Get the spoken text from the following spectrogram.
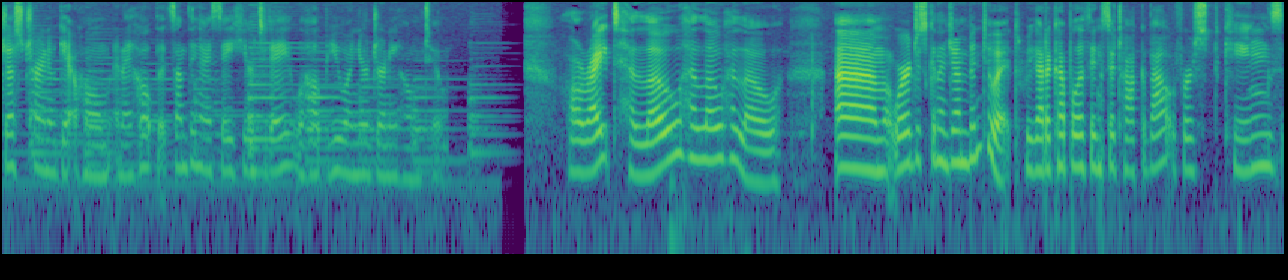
just trying to get home, and I hope that something I say here today will help you on your journey home too. All right, hello, hello, hello. Um, we're just gonna jump into it. We got a couple of things to talk about. First Kings,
